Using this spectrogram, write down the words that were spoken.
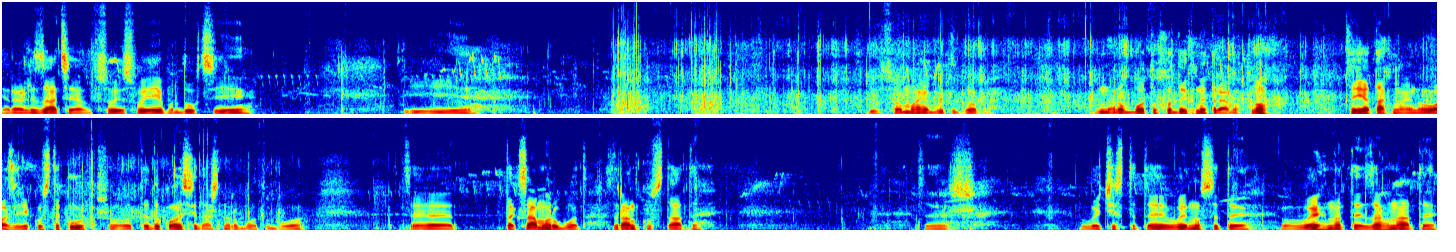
І реалізація всієї своєї продукції. І, і все має бути добре. На роботу ходити не треба. Ну, це я так маю на увазі, якусь таку, що ти до когось ідеш на роботу, бо це так само робота. Зранку встати. Це ж вичистити, виносити, вигнати, загнати.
